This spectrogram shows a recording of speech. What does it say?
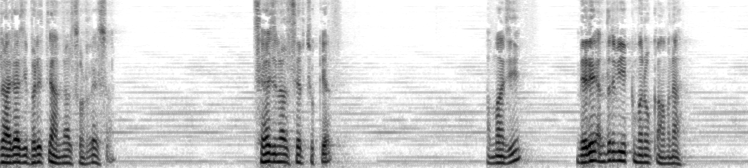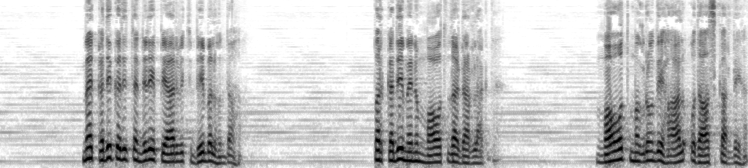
ਰਾਜਾ ਜੀ ਬੜੇ ਧਿਆਨ ਨਾਲ ਸੁਣ ਰਹੇ ਸਨ। ਸਹਿਜ ਨਾਲ ਸਿਰ ਚੁੱਕਿਆ। ਅੰਮਾ ਜੀ, ਮੇਰੇ ਅੰਦਰ ਵੀ ਇੱਕ ਮਨੋਕਾਮਨਾ ਹੈ। ਮੈਂ ਕਦੇ-ਕਦੇ ਤਾਂ ਨਿਰੇ ਪਿਆਰ ਵਿੱਚ ਬੇਬਲ ਹੁੰਦਾ ਹਾਂ। ਪਰ ਕਦੇ ਮੈਨੂੰ ਮੌਤ ਦਾ ਡਰ ਲੱਗਦਾ ਮੌਤ ਮਗਰੋਂ ਦੇ ਹਾਲ ਉਦਾਸ ਕਰਦੇ ਹਨ।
